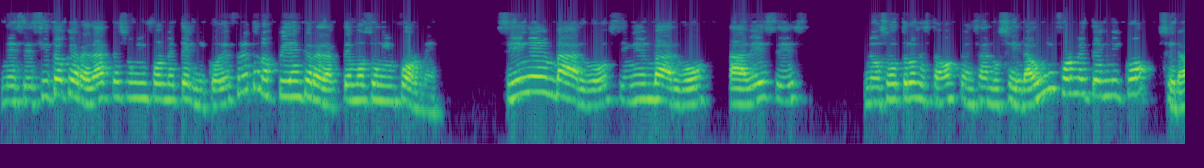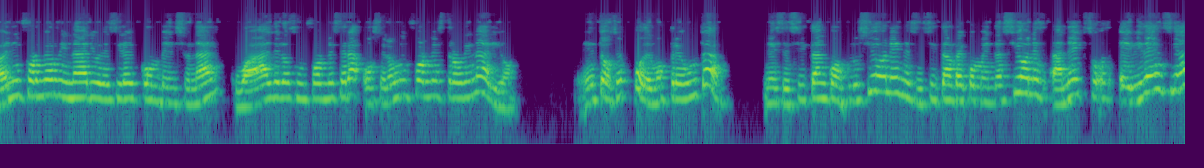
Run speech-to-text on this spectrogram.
necesito que redactes un informe técnico. De frente nos piden que redactemos un informe. Sin embargo, sin embargo, a veces nosotros estamos pensando, ¿será un informe técnico? ¿Será el informe ordinario, es decir, el convencional? ¿Cuál de los informes será? ¿O será un informe extraordinario? Entonces podemos preguntar, ¿necesitan conclusiones? ¿Necesitan recomendaciones, anexos, evidencias?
